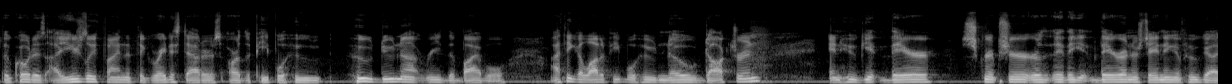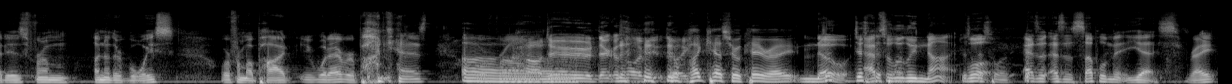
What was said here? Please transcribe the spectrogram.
the quote is I usually find that the greatest doubters are the people who who do not read the Bible. I think a lot of people who know doctrine and who get their scripture or they, they get their understanding of who God is from another voice or from a pod whatever podcast or uh, from Oh, dude, there goes all of you. Like, Podcasts are okay, right? no, Just- just this absolutely not. Just well, this one. as a, as a supplement, yes, right?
